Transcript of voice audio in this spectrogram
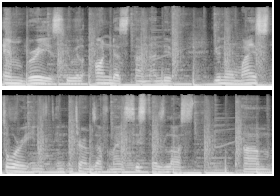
embrace you will understand. And if you know my story in, in, in terms of my sister's loss um,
